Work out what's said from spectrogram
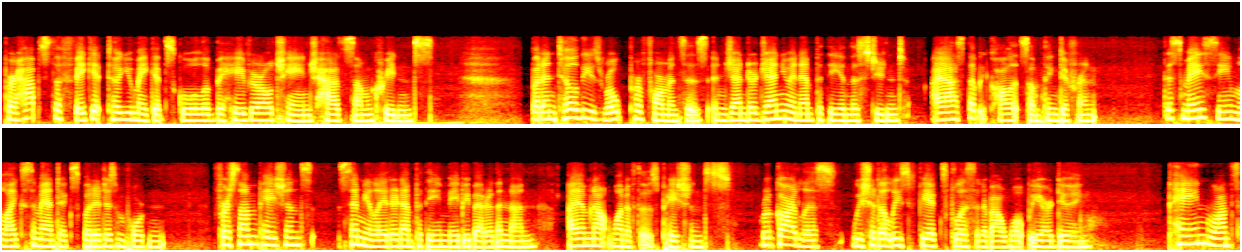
Perhaps the fake it till you make it school of behavioral change has some credence. But until these rote performances engender genuine empathy in the student, I ask that we call it something different. This may seem like semantics, but it is important. For some patients, simulated empathy may be better than none. I am not one of those patients. Regardless, we should at least be explicit about what we are doing. Pain wants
